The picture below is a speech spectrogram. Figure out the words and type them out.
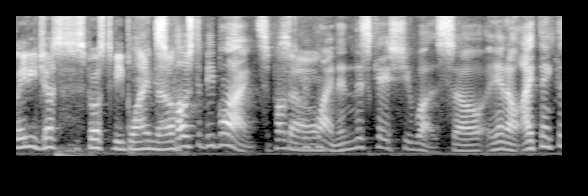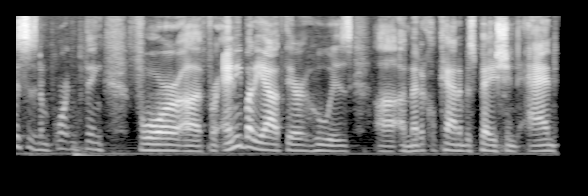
Lady Justice is supposed to be blind, though. supposed to be blind. Supposed to be So- blind. In this case, she was. So you know, I think this is an important thing for uh, for anybody out there who is uh, a medical cannabis patient and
